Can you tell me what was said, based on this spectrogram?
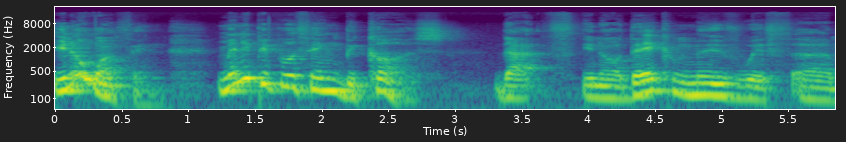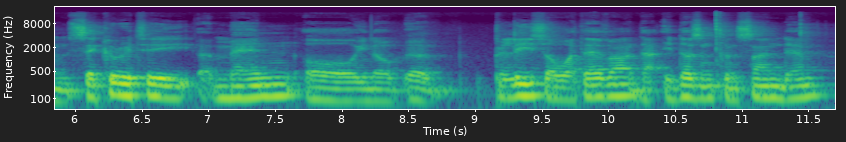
You know one thing? Many people think because that you know they can move with um, security men or you know uh, police or whatever that it doesn't concern them.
